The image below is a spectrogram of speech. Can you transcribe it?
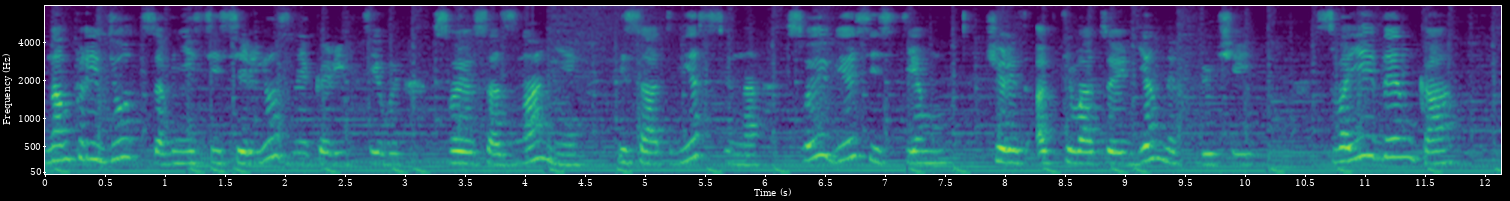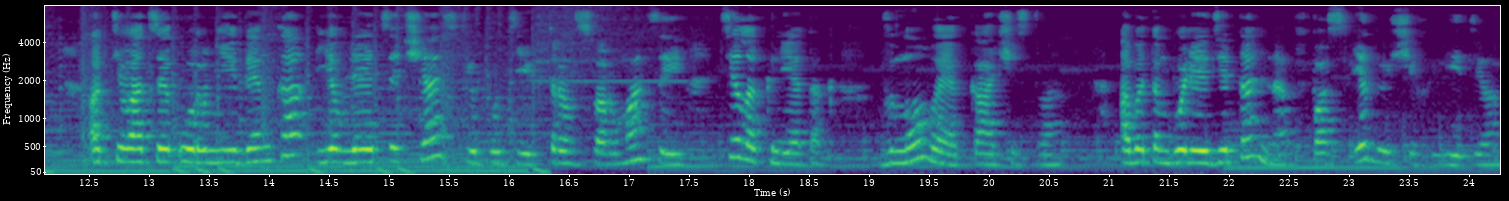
нам придется внести серьезные коррективы в свое сознание и, соответственно, в свою биосистему через активацию генных ключей, своей ДНК. Активация уровней ДНК является частью пути к трансформации тела клеток в новое качество. Об этом более детально в последующих видео.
